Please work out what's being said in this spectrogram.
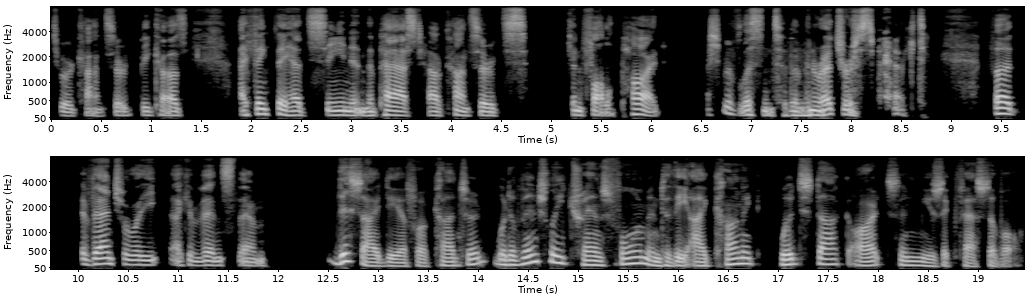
to a concert because I think they had seen in the past how concerts can fall apart. I should have listened to them in retrospect. But eventually I convinced them. This idea for a concert would eventually transform into the iconic Woodstock Arts and Music Festival.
